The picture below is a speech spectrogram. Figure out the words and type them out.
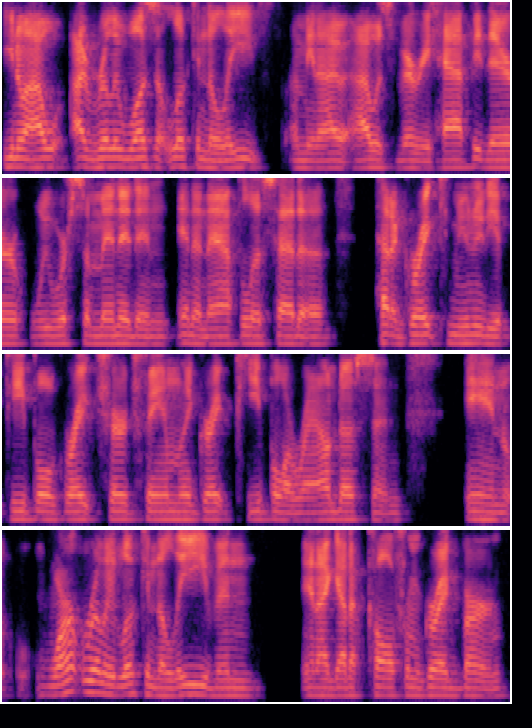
you know, I I really wasn't looking to leave. I mean, I I was very happy there. We were cemented in in Annapolis, had a had a great community of people, great church family, great people around us, and and weren't really looking to leave. And and I got a call from Greg Byrne,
